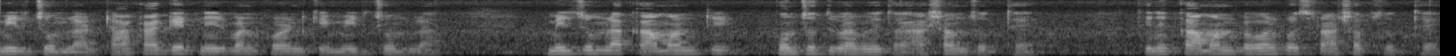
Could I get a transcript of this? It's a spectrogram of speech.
মীর জুমলা। ঢাকা গেট নির্মাণ করেন কি? মীর জুমলা। মীর জুমলা কামানটি কোন যুদ্ধে ব্যবহৃত হয়? আসাম যুদ্ধে। তিনি কামান ব্যবহার করেছেন আসাম যুদ্ধে।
